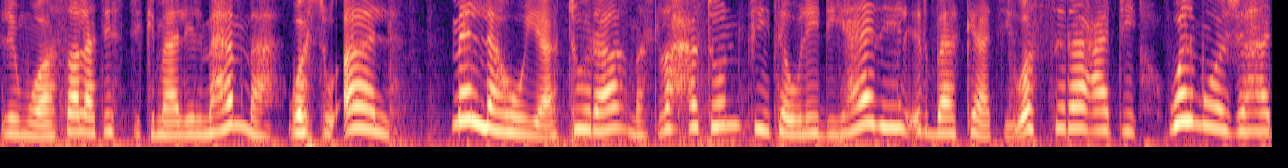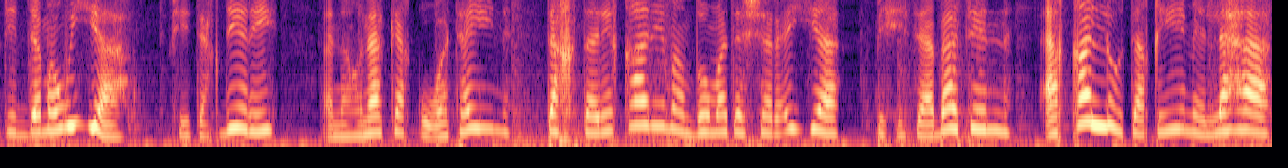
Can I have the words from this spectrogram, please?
لمواصلة استكمال المهمة والسؤال من له يا ترى مصلحة في توليد هذه الإرباكات والصراعات والمواجهات الدموية؟ في تقديري أن هناك قوتين تخترقان منظومة الشرعية بحسابات أقل تقييم لها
